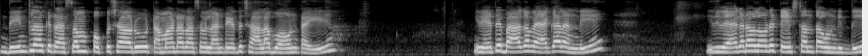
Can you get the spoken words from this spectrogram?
దీంట్లోకి రసం పప్పుచారు టమాటా రసం ఇలాంటివి అయితే చాలా బాగుంటాయి. ఇదైతే బాగా వేగాలండి. ఇది వేగడంలోనే టేస్ట్ అంతా ఉండిద్ది.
